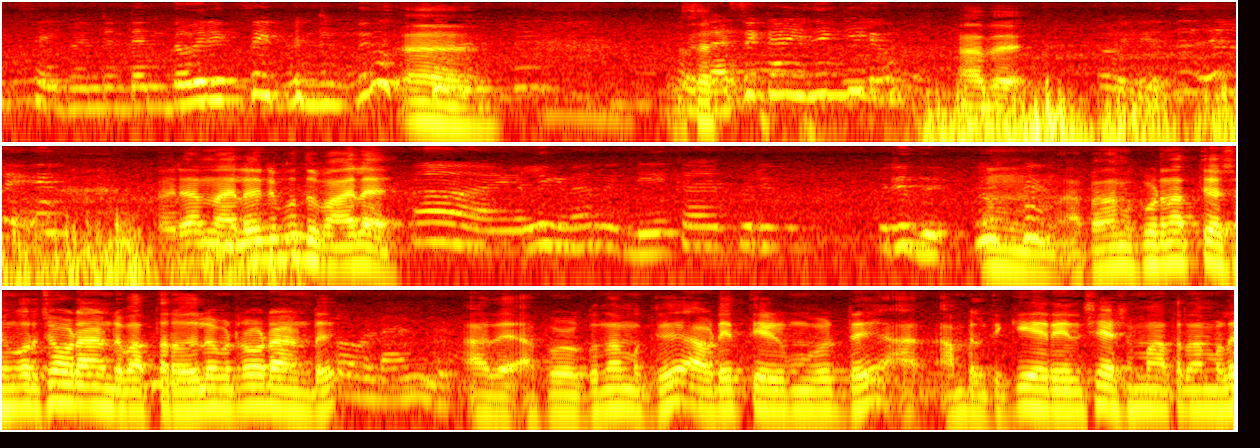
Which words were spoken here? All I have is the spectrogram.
എക്സൈറ്റ്മെന്റ് ഉണ്ട്. എന്തോ ഒരു എക്സൈറ്റ്മെന്റ് ഉണ്ട്. ഏഹ് ഒരാഴ്ച കഴിഞ്ഞെങ്കിലും അതെ. ഒരു ഇത് അല്ലേ? എന്നാലും ഒരു പുതുമ അല്ലേ? അപ്പൊ നമുക്ക് ഇവിടെ അത്യാവശ്യം കുറച്ച് ഓടാനുണ്ട്. പത്തറുപത് കിലോമീറ്റർ ഓടാനുണ്ട്. അതെ. അപ്പോഴേക്കും നമുക്ക് അവിടെ എത്തി കഴിയുമ്പോട്ട് അമ്പലത്തിൽ കയറിയതിന് ശേഷം മാത്രം നമ്മൾ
